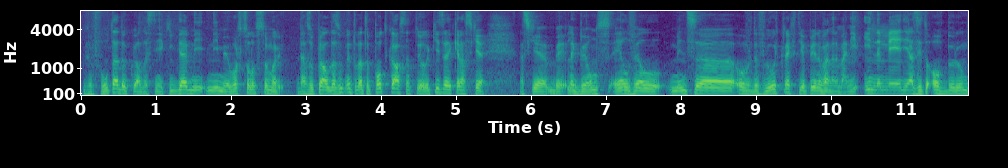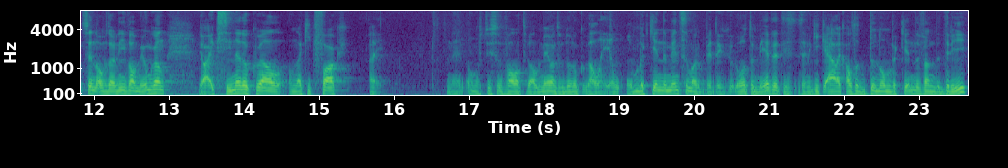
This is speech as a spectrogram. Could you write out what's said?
je voelt dat ook wel. Dat is niet ik daar niet, niet mee worstel of zo, maar dat is ook wel dat is ook met wat de podcast natuurlijk is. Zeker als je, als je bij, bij ons heel veel mensen over de vloer krijgt die op een of andere manier in de media zitten of beroemd zijn of daar ieder geval mee omgaan ja, ik zie dat ook wel, omdat ik vaak... nee, ondertussen valt het wel mee, want we doen ook wel heel onbekende mensen, maar bij de grote meerderheid ben ik eigenlijk altijd de onbekende van de drie.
